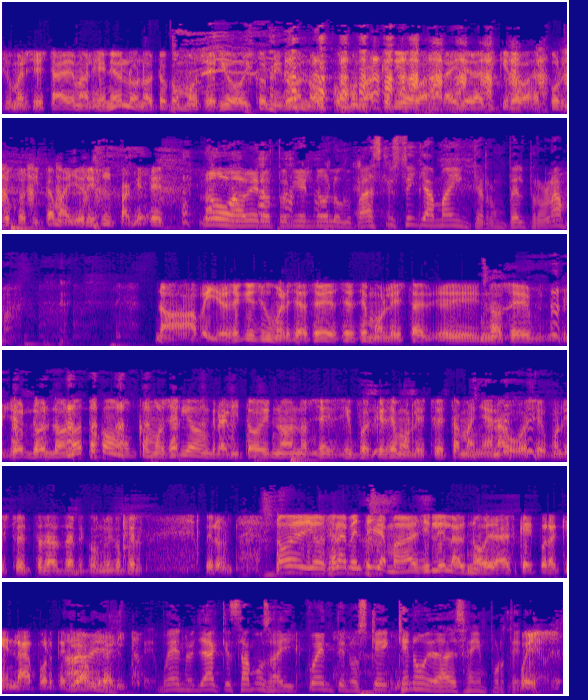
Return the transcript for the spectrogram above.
su merced está de mal genio, lo noto como serio hoy conmigo. No, como no ha querido bajar ayer, así quiere bajar por su cosita mayor y sus paquetes. No, a ver, Otoniel, no. Lo que pasa es que usted llama e interrumpe el programa. No, pues yo sé que su merced a veces se molesta, eh, no sé, yo lo, lo noto como, como serio, don Grelito, y no, no sé si fue que se molestó esta mañana o se molestó esta tarde conmigo, pero, pero no, yo solamente llamaba a decirle las novedades que hay por aquí en la portería, don ver, Grelito. bueno, ya que estamos ahí, cuéntenos, ¿qué, qué novedades hay en Portería? Pues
